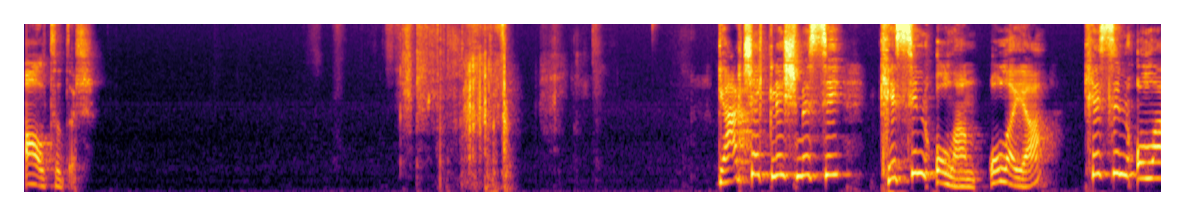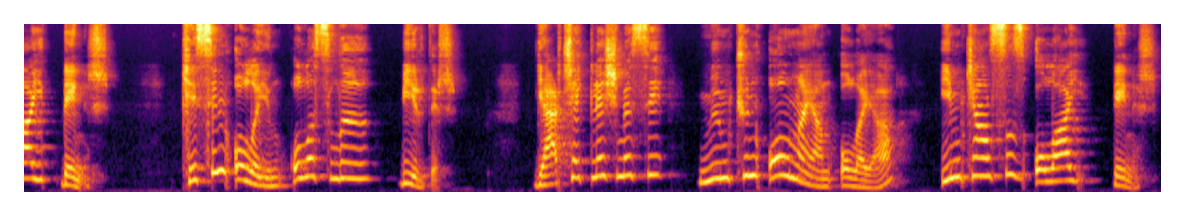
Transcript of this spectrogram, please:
6'dır. Gerçekleşmesi kesin olan olaya kesin olay denir. Kesin olayın olasılığı birdir. Gerçekleşmesi mümkün olmayan olaya imkansız olay denir.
